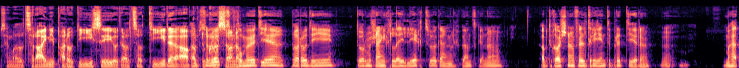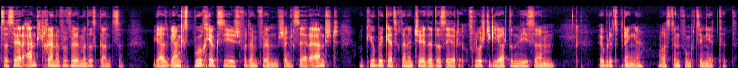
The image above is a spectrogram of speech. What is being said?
sag mal, als reine Parodie sehen oder als Satire, aber Absolut, du kannst auch noch... Komödie, Parodie, darum ist eigentlich leicht zugänglich, ganz genau. Aber du kannst noch viel drin interpretieren. Ja. Man hat es sehr ernst können verfilmen, das Ganze wie, wie eigentlich das Buch ja war von dem Film, ist eigentlich sehr ernst. Und Kubrick hat sich dann entschieden, das eher auf lustige Art und Weise ähm, überzubringen, was dann funktioniert hat.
